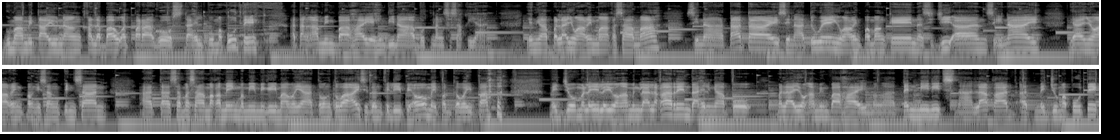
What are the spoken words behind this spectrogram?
gumamit tayo ng kalabaw at paragos dahil po maputik at ang aming bahay ay hindi naaabot ng sasakyan. Yan nga pala yung aking mga kasama, sina tatay, sina tuwing, yung aking pamangkin na si Gian, si Inay, yan yung aking pang isang pinsan at ah, sama-sama kaming mamimigay mamaya. Tuwang-tuwa ay si Don Felipe, oh may pagkaway pa. Medyo malayo-layo ang aming lalakarin dahil nga po malayo ang aming bahay, mga 10 minutes na lakad at medyo maputik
